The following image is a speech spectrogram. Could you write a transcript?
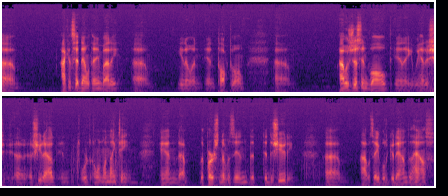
um, I can sit down with anybody, um, you know, and and talk to them. Um, I was just involved in a we had a, sh- a, shootout in towards on 119, and um, the person that was in that did the shooting, um, I was able to go down to the house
